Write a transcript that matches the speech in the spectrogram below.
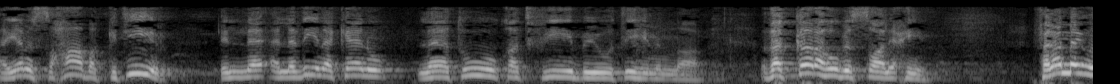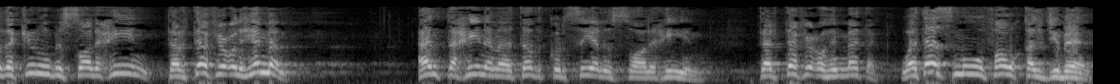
أيام الصحابة كتير الذين كانوا لا توقد في بيوتهم النار. ذكره بالصالحين. فلما يذكره بالصالحين ترتفع الهمم. أنت حينما تذكر سير الصالحين ترتفع همتك وتسمو فوق الجبال.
